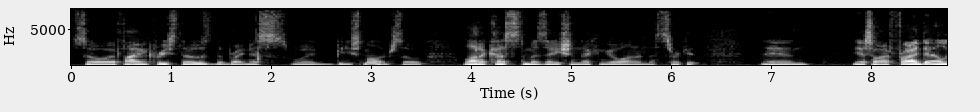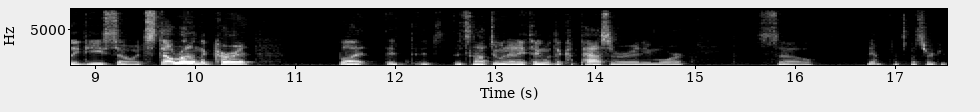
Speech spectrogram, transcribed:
So if I increase those, the brightness would be smaller. So a lot of customization that can go on in the circuit. And yeah, so I fried the LED, so it's still running the current, but it, it it's not doing anything with the capacitor anymore. So yeah, that's my circuit.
